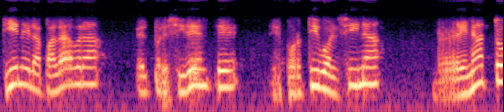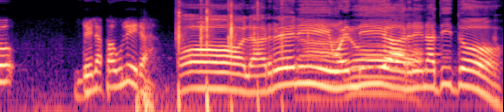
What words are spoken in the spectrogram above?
tiene la palabra el presidente de Sportivo Alcina, Renato de la Paulera. Hola Reni, buen día Renatito.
